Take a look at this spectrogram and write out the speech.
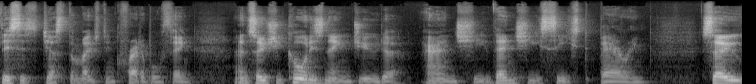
this is just the most incredible thing. And so she called his name Judah and she then she ceased bearing. So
